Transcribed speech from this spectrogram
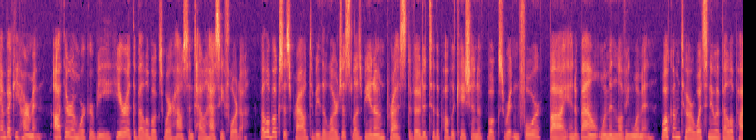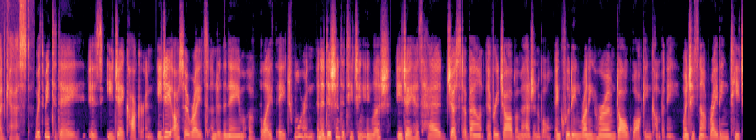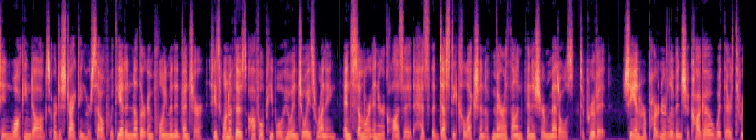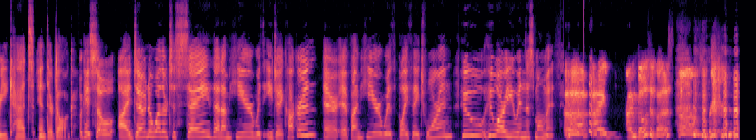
I'm Becky Harmon, author and worker bee here at the Bella Books warehouse in Tallahassee, Florida. Bella Books is proud to be the largest lesbian owned press devoted to the publication of books written for, by, and about women loving women. Welcome to our What's New at Bella podcast. With me today is EJ Cochran. EJ also writes under the name of Blythe H. Warren. In addition to teaching English, EJ has had just about every job imaginable, including running her own dog walking company. When she's not writing, teaching, walking dogs, or distracting herself with yet another employment adventure, she's one of those awful people who enjoys running, and somewhere in her closet has the dusty collection of marathon finisher medals to prove it. She and her partner live in Chicago with their three cats and their dog. Okay, so I don't know whether to say that I'm here with EJ Cochran or if I'm here with Blythe H. Warren. Who who are you in this moment? Uh, I I'm both of us. Um,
